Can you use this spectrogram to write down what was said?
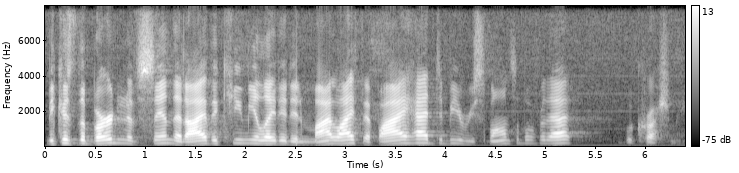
Because the burden of sin that I've accumulated in my life, if I had to be responsible for that, would crush me.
